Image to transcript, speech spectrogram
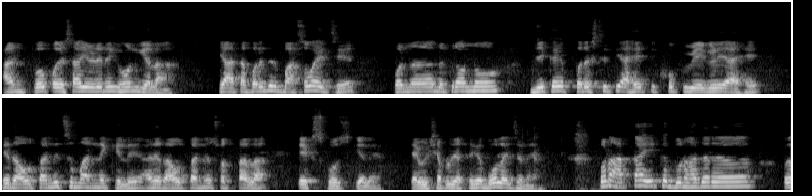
आणि तो पैसा ईडीने घेऊन गेला. हे आतापर्यंत भासवायचे पण मित्रांनो जी काही परिस्थिती आहे ती खूप वेगळी आहे. हे राऊतांनीच मान्य केले आणि राऊतांनी स्वतःला एक्सपोज केलं आहे त्याविषयी आपल्याला जास्त काही बोलायचं नाही. पण आता एक दोन हजार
